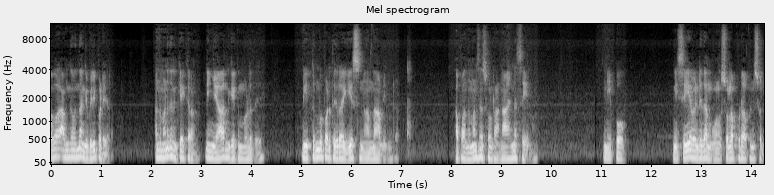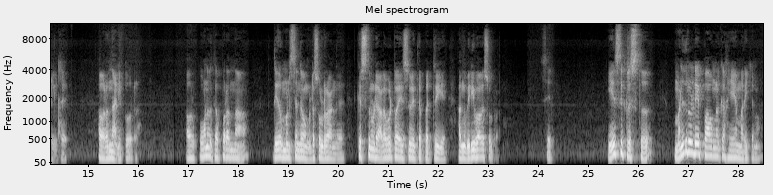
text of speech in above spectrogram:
அவர் அங்கே வந்து அங்கே வெளிப்படுகிறார். அந்த மனிதன் கேட்குறான் நீங்கள் யாருன்னு கேட்கும் பொழுது நீ துன்பப்படுத்துகிற இயேசு நான் தான் அப்படின்றார். அப்போ அந்த மனுஷன் சொல்கிறான் நான் என்ன செய்யணும்? நீ போ. நீ செய்ய வேண்டியது அங்கே உனக்கு சொல்லப்படும் அப்படின்னு சொல்லிட்டு அவர் வந்து அனுப்பி விடுறார் அவர் போனதுக்கப்புறம் தான் தேவ மனுஷங்க அவங்ககிட்ட சொல்கிறாங்க கிறிஸ்தனுடைய அளவற்ற ஐஸ்வர்யத்தை பற்றி அங்கே விரிவாக சொல்கிறாங்க சரி. இயேசு கிறிஸ்து மனிதர்களுடைய பாவங்களுக்காக ஏன் மறிக்கணும்?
